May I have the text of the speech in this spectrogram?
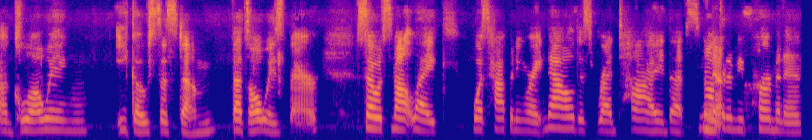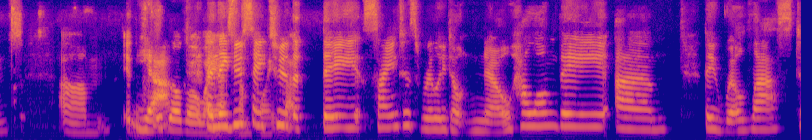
a glowing ecosystem that's always there. So it's not like what's happening right now, this red tide that's not no. going to be permanent. Um, it, yeah, will go away. And they do say point, too but... that they scientists really don't know how long they um they will last.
